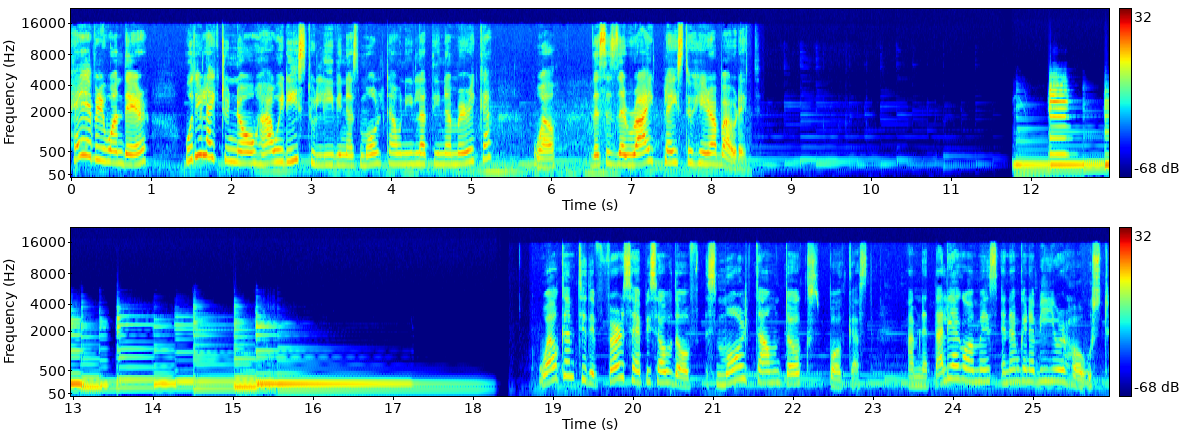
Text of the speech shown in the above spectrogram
Hey everyone there! Would you like to know how it is to live in a small town in Latin America? Well, this is the right place to hear about it. Welcome to the first episode of Small Town Talks podcast. I'm Natalia Gomez and I'm gonna be your host.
